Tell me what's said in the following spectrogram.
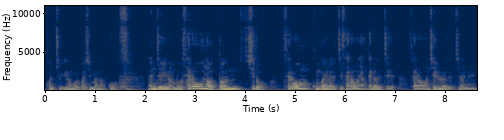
건축 이런 거에 관심 많았고 NJ는 뭐 새로운 어떤 시도 새로운 공간이랄지 새로운 형태랄지 새로운 재료랄지 아니면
